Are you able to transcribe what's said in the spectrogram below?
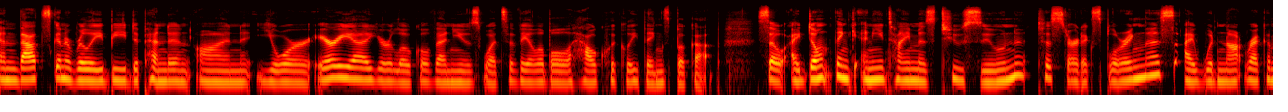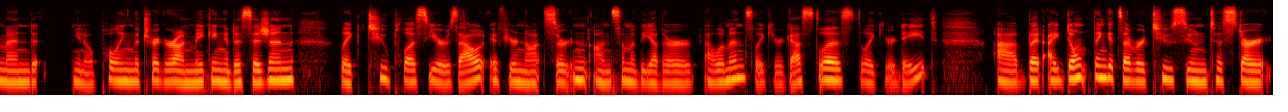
And that's going to really be dependent on your area, your local venues, what's available, how quickly things book up. So I don't think any time is too soon to start exploring this. I would not recommend, you know, pulling the trigger on making a decision like two plus years out if you're not certain on some of the other elements, like your guest list, like your date. Uh, but I don't think it's ever too soon to start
